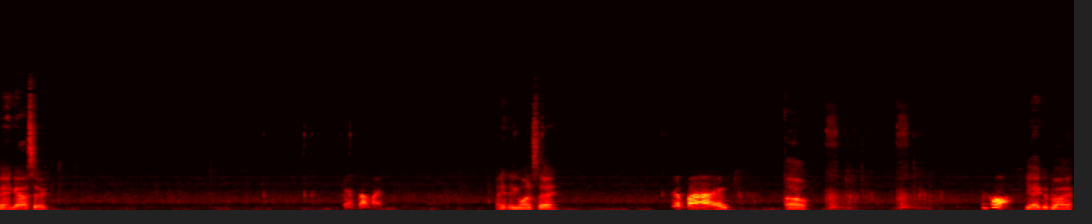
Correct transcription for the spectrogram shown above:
Van Gasser. that's not mine. Anything you want to say? Goodbye. Oh, Oh. yeah, goodbye.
